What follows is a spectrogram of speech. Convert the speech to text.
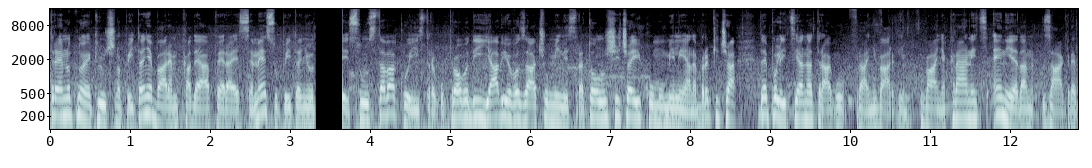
Trenutno je ključno pitanje, barem kada je afera SMS u pitanju sustava koji istragu provodi javio vozaču ministra Tolušića i kumu Milijana Brkića da je policija na tragu Franji Vargi. Vanja Kranic, N1, Zagreb.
